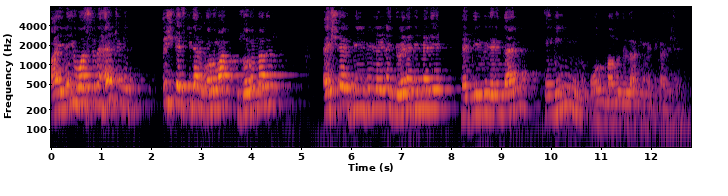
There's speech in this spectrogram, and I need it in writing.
aile yuvasını her türlü dış etkiden korumak zorundadır. Eşler birbirlerine güvenebilmeli ve birbirlerinden emin olmalıdırlar kıymetli kardeşlerim.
